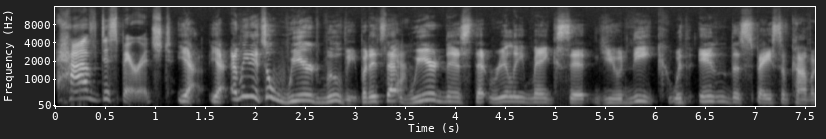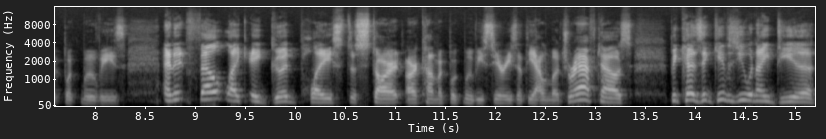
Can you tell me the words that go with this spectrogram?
have disparaged. Yeah, yeah. I mean, it's a weird movie, but it's that Yeah. weirdness that really makes it unique within the space of comic book movies. And it felt like a good place to start our comic book movie series at the Alamo Draft House because it gives you an idea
